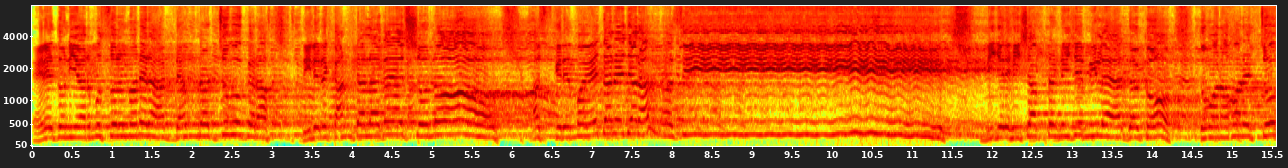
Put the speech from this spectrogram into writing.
এরে দুনিয়ার মুসলমানেরা ড্যামরার যুবকেরা দিলের কানটা লাগায় শোনো আজকের ময়দানে যারা আসি নিজের হিসাবটা নিজে মিলে দেখো। তোমার আমার চোখ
